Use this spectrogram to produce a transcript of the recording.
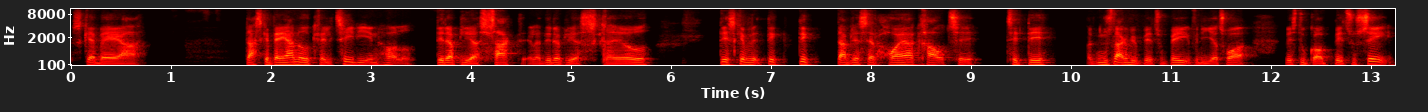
skal være, der skal være noget kvalitet i indholdet. Det, der bliver sagt, eller det, der bliver skrevet, det skal, det, det, der bliver sat højere krav til, til det. Og nu snakker vi B2B, fordi jeg tror, hvis du går B2C,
